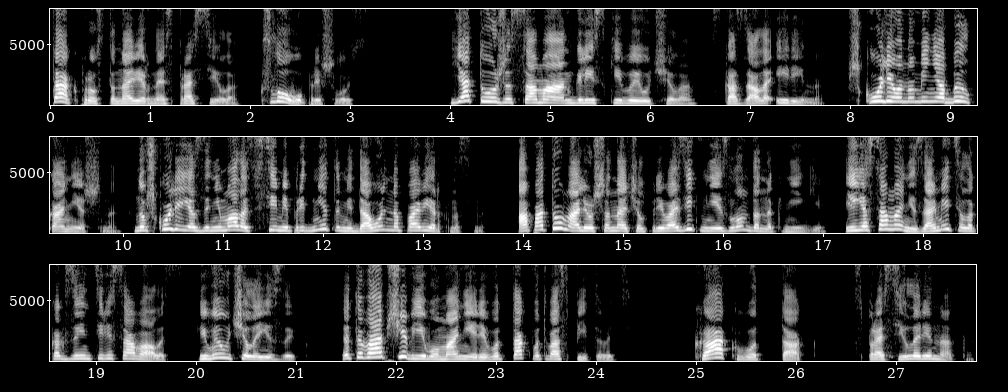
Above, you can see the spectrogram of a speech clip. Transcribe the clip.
Так просто, наверное, спросила. К слову пришлось. «Я тоже сама английский выучила», — сказала Ирина. «В школе он у меня был, конечно, но в школе я занималась всеми предметами довольно поверхностно. А потом Алёша начал привозить мне из Лондона книги. И я сама не заметила, как заинтересовалась и выучила язык. Это вообще в его манере вот так вот воспитывать. Как вот так? спросила Рената.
